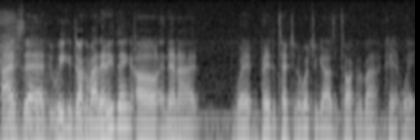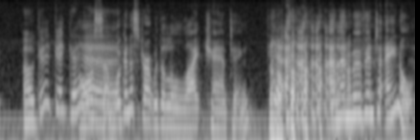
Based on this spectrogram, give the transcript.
I said we can talk about anything. Oh, and then I went and paid attention to what you guys are talking about. Can't wait. Oh, good, good, good. awesome. We're going to start with a little light chanting Yeah. and then move into anal.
